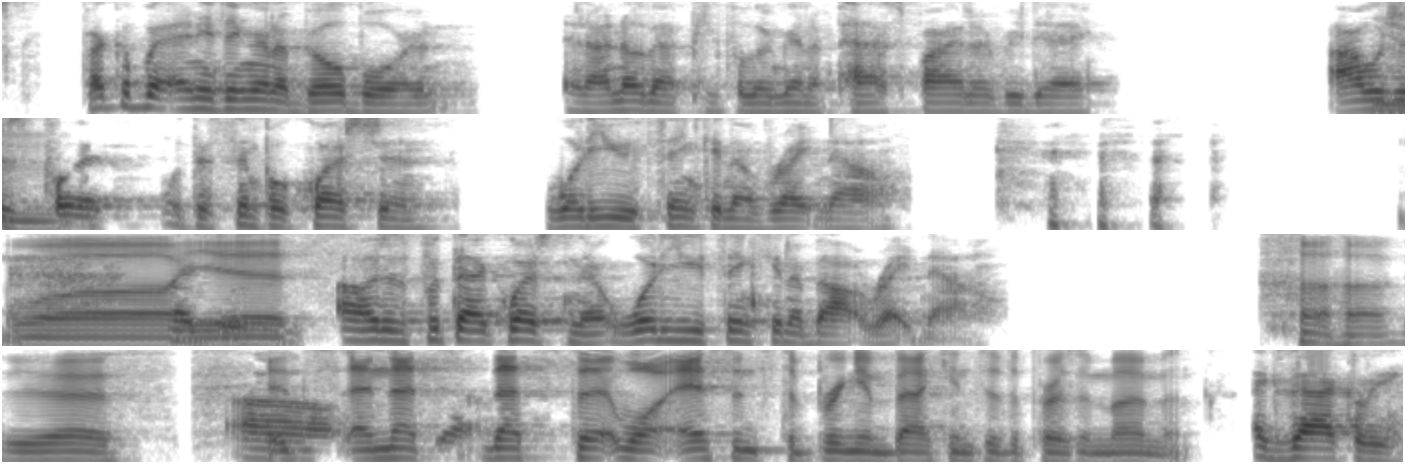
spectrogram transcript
If I could put anything on a billboard, and I know that people are going to pass by it every day, I would mm. just put with the simple question, "What are you thinking of right now?" Whoa, like, yes. I'll just put that question there. What are you thinking about right now? yes, uh, it's and that's yeah. that's the what essence to bring him back into the present moment. Exactly,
